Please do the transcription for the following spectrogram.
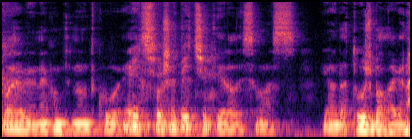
pojavi u nekom trenutku, e. Biće, slušajte, biće. citirali su vas. I onda tužba lagano.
